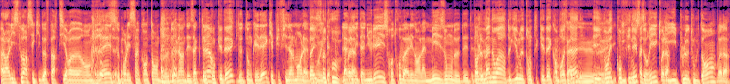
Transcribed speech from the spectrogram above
alors l'histoire, c'est qu'ils doivent partir euh, en Grèce pour les 50 ans de, de l'un des de acteurs. De Tonquédec, et puis finalement l'avion Bah, est, voilà. est annulé, il se retrouve à aller dans la maison de, de- de- dans le euh, manoir de Guillaume de Tonquédec en Bretagne, enfin, euh, et ils vont être confinés parce historique, que voilà. pleut tout le temps. Voilà.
